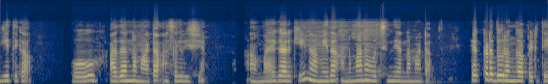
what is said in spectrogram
గీతిక. ఓ అదన్నమాట అసలు విషయం. అమ్మాయి గారికి నా మీద అనుమానం వచ్చింది అన్నమాట. ఎక్కడ దూరంగా పెడితే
